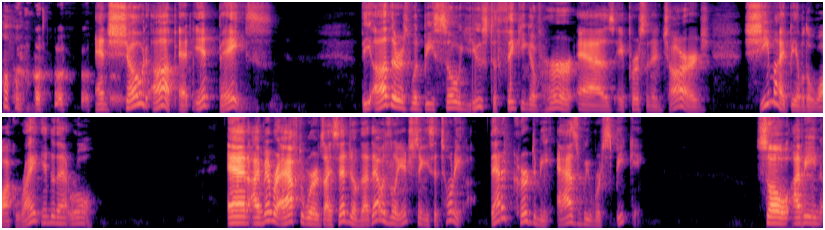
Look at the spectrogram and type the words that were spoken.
and showed up at Int base, the others would be so used to thinking of her as a person in charge, she might be able to walk right into that role. And I remember afterwards, I said to him that that was really interesting. He said, Tony, that occurred to me as we were speaking. So, I mean,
